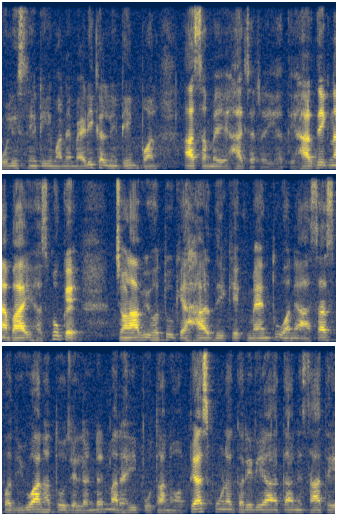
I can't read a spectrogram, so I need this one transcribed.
પોલીસની ટીમ અને મેડિકલની ટીમ પણ આ સમયે હાજર રહી હતી. હાર્દિકના ભાઈ હસમુખે જણાવ્યું હતું કે હાર્દિક એક મહેનતુ અને આશાસ્પદ યુવાન હતો જે લંડનમાં રહી પોતાનો અભ્યાસ પૂર્ણ કરી રહ્યા હતા અને સાથે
